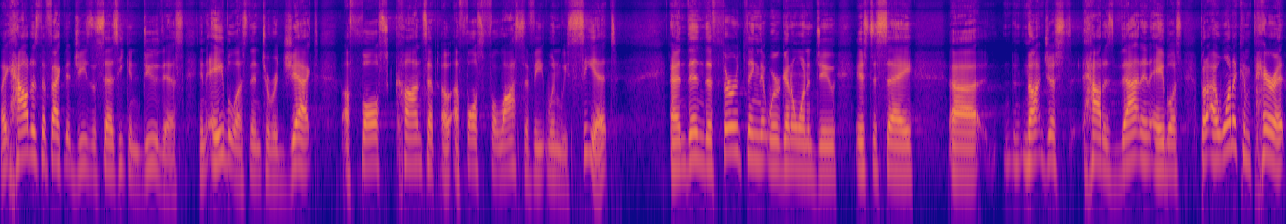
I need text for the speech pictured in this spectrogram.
Like, how does the fact that Jesus says he can do this enable us then to reject a false concept, a, a false philosophy when we see it? And then the third thing that we're going to want to do is to say, uh, not just how does that enable us, but I want to compare it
